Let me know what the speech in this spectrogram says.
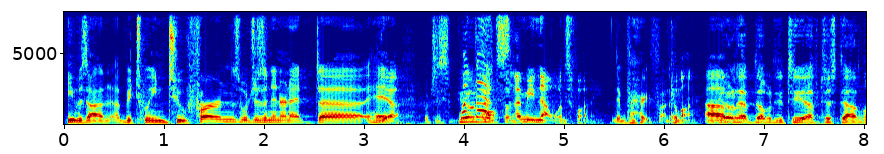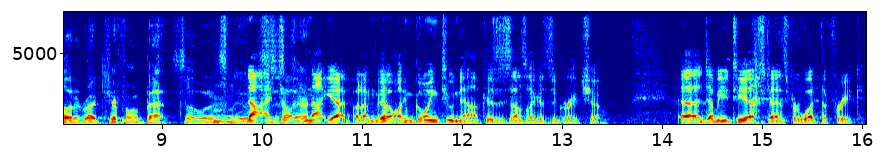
he was on uh, Between Two Ferns which is an internet uh, hit Yeah. which is But that's, awesome I mean, that one's funny. very funny Come on. you don't have WTF just downloaded right to your phone, Pat? So when it's new, No, it's I just don't, there? not yet, but I'm, go, I'm going to now because it sounds like it's a great show. Uh, WTF stands for What the Freak.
